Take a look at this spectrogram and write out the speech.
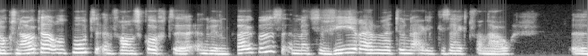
Nox Nauta ontmoet en Frans Korte en Willem Kuipers. En met z'n vieren hebben we toen eigenlijk gezegd van nou, uh,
